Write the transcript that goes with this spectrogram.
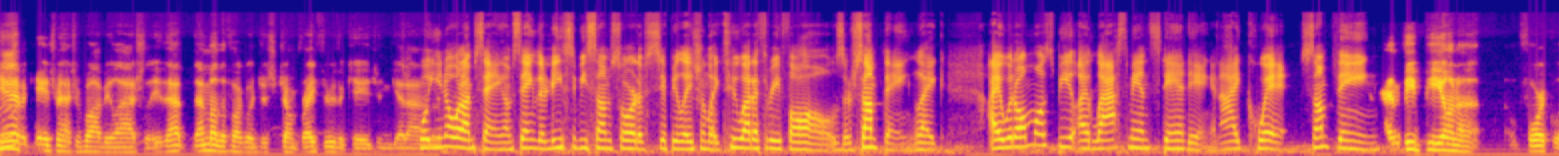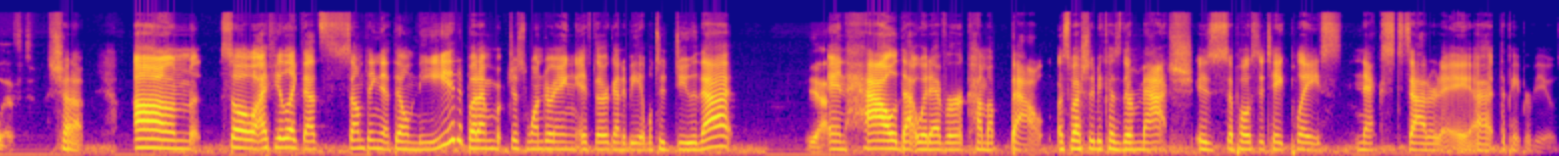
Can't have a cage match with Bobby Lashley. That that motherfucker would just jump right through the cage and get out. Well, you it. know what I'm saying. I'm saying there needs to be some sort of stipulation, like two out of three falls or something. Like I would almost be a last man standing and I quit. Something. MVP on a forklift. Shut up. Um. So I feel like that's something that they'll need, but I'm just wondering if they're going to be able to do that Yeah. and how that would ever come about, especially because their match is supposed to take place next Saturday at the pay per view.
